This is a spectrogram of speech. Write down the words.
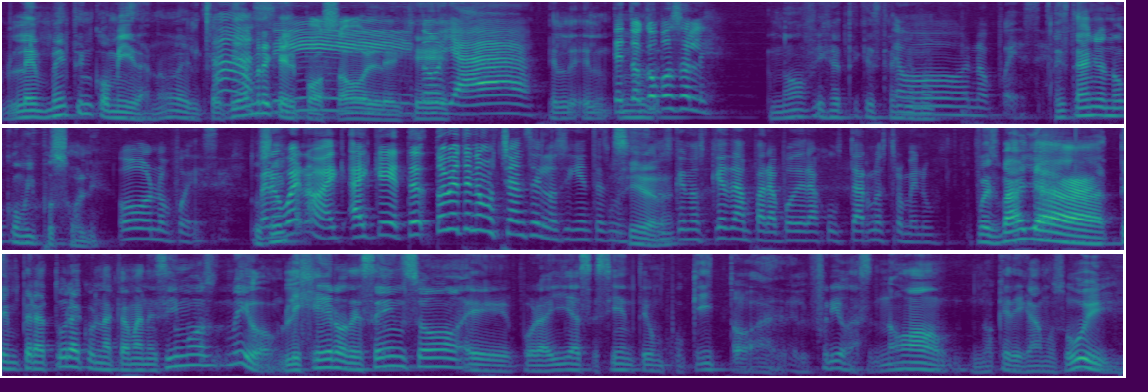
le meten comida, ¿no? El septiembre que el pozole. Que no, ya. ¿Te tocó pozole? No, fíjate que este año no. no puede ser. Este año no comí pozole. Oh, no puede ser. Pero bueno, hay, hay que, todavía tenemos chance en los siguientes meses, los que nos quedan para poder ajustar nuestro menú. Pues vaya temperatura con la que amanecimos, digo, ligero descenso, eh, por ahí ya se siente un poquito ah, el frío, no, no que digamos, uy,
